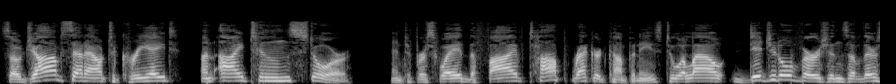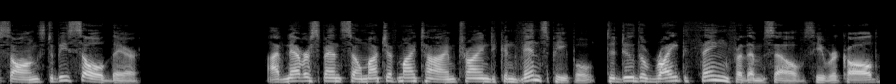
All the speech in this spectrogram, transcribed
So Jobs set out to create an iTunes store and to persuade the five top record companies to allow digital versions of their songs to be sold there. I've never spent so much of my time trying to convince people to do the right thing for themselves, he recalled.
